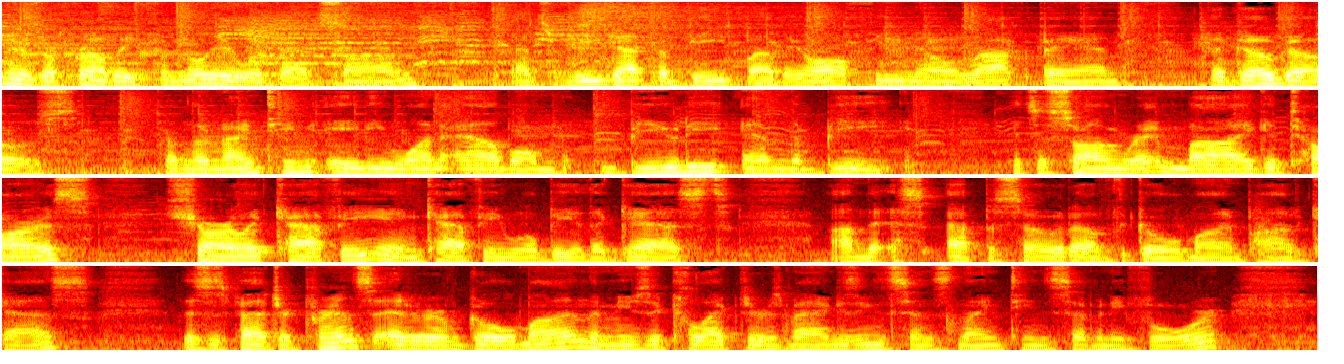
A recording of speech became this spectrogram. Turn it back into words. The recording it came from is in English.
Listeners are probably familiar with that song. That's We Got the Beat by the all female rock band The Go Go's from their 1981 album Beauty and the Beat. It's a song written by guitarist Charlotte Caffey, and Caffey will be the guest on this episode of the Goldmine podcast. This is Patrick Prince, editor of Goldmine, the music collectors magazine since 1974.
